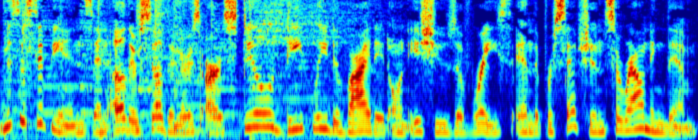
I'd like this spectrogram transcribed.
Mississippians and other Southerners are still deeply divided on issues of race and the perception surrounding them.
